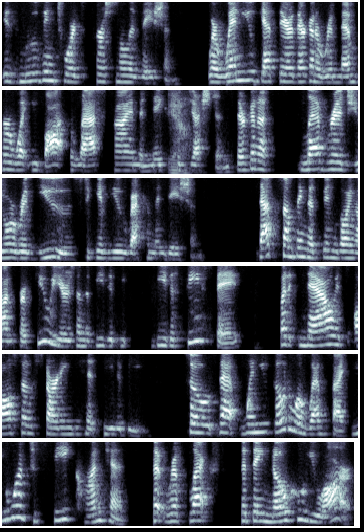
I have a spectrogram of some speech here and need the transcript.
is moving towards personalization where when you get there, they're going to remember what you bought the last time and make yeah. suggestions. They're going to leverage your reviews to give you recommendations. That's something that's been going on for a few years in the B2B, B2C space, but now it's also starting to hit B2B. So that when you go to a website, you want to see content that reflects that they know who you are,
